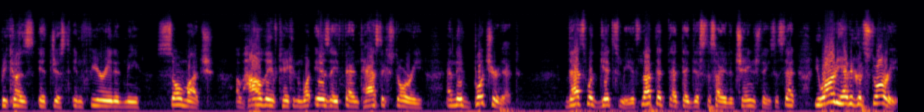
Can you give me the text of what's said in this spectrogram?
because it just infuriated me so much of how they've taken what is a fantastic story and they've butchered it. That's what gets me. It's not that, that they just decided to change things. It's that you already had a good story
